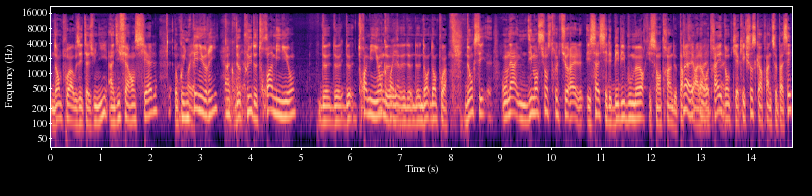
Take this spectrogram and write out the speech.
d'emploi aux États-Unis un différentiel, donc une pénurie de plus de 3 millions de, de, de 3 millions d'emplois. Donc c'est, on a une dimension structurelle, et ça c'est les baby boomers qui sont en train de partir à la retraite. donc il y a quelque chose qui est en train de se passer.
